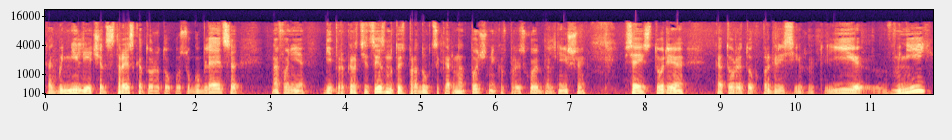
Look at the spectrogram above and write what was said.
как бы не лечит стресс, который только усугубляется. На фоне гиперкортицизма, то есть продукции коронадпочечников, происходит дальнейшая вся история, которая только прогрессирует. И в ней,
